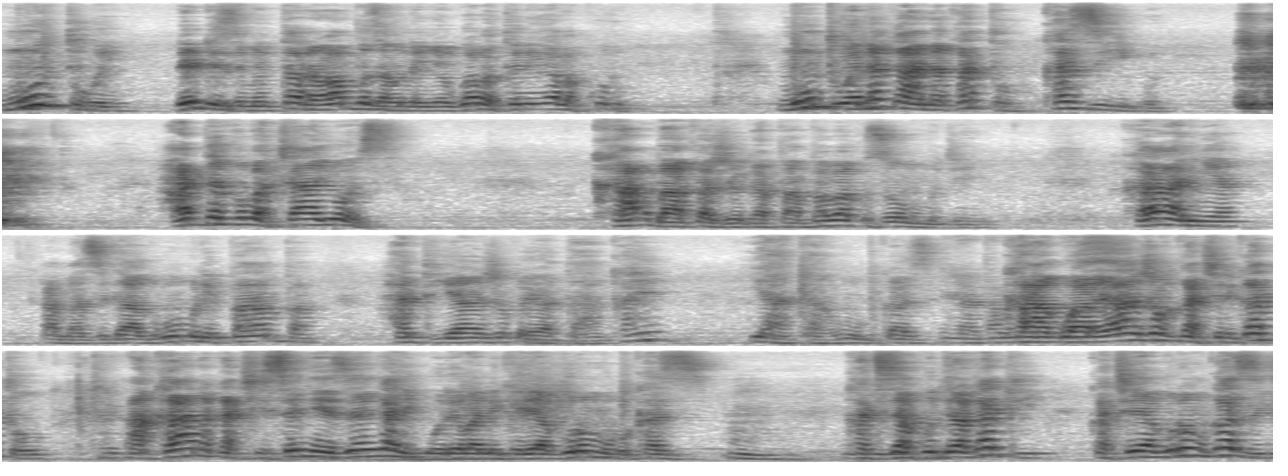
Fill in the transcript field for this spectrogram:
muntu we ladies mento arawambuza unenyo gw'abatoni ng'abakuru muntu we n'akana kato kazigwe hata ko bacayonse ka bakajega pampa bakuze mu mugeni kanya amaziga aguma muri pampa hati yaje okayatakaye yataha omu bukazi kagwara yaje ko gakiri gato akaana kakisenyeze ngahi orebanike yagura mu bukazi kakiza kugira kati kakiyagura omukazi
